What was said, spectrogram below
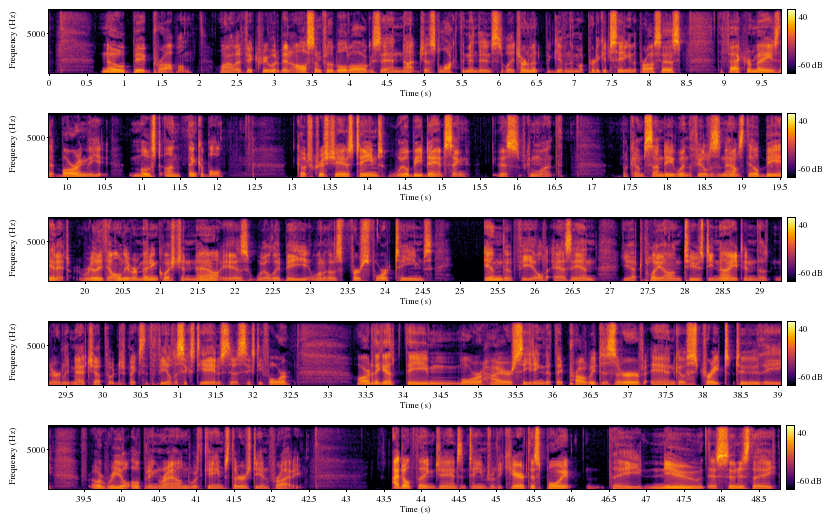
No big problem. While a victory would have been awesome for the Bulldogs and not just locked them into the NCAA tournament, but given them a pretty good seating in the process, the fact remains that barring the most unthinkable. Coach Chris Jans' teams will be dancing this month. Become Sunday, when the field is announced, they'll be in it. Really, the only remaining question now is will they be one of those first four teams in the field, as in you have to play on Tuesday night in the early matchup, which makes the field of 68 instead of 64? Or do they get the more higher seating that they probably deserve and go straight to the a real opening round with games Thursday and Friday. I don't think Jans and teams really care at this point. They knew as soon as they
